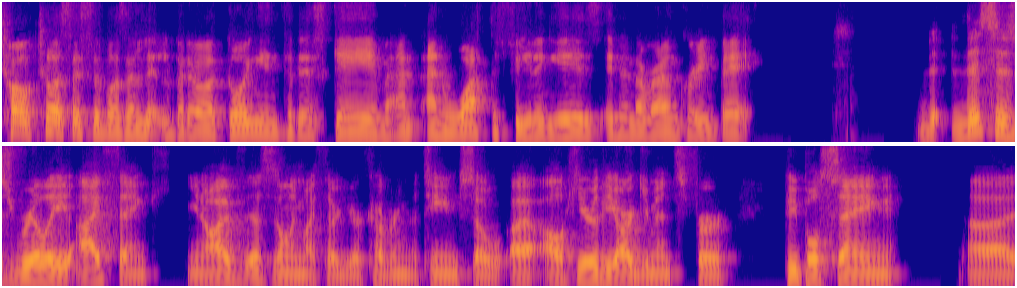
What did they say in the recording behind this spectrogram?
Talk to us, I suppose, a little bit about going into this game and and what the feeling is in and around Green Bay. This is really, I think, you know, I've this is only my third year covering the team, so uh, I'll hear the arguments for people saying. Uh,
